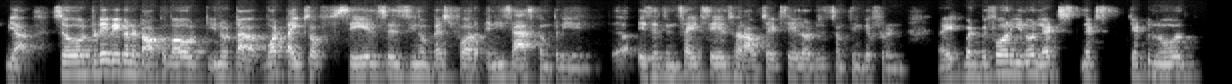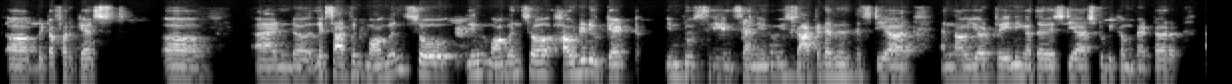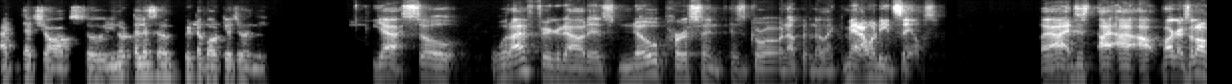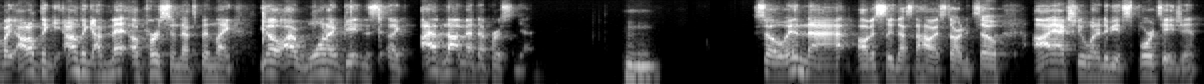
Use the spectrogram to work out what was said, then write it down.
Yeah. So today we're going to talk about you know what types of sales is you know best for any SaaS company. Uh, is it inside sales or outside sale or is it something different, right? But before you know, let's let's get to know a bit of our guest. Uh, and uh, let's start with Morgan. So you know Morgan, so how did you get into sales and you know you started as an sdr and now you're training other sdrs to become better at their jobs so you know tell us a bit about your journey yeah. So what I've figured out is no person is growing up and they're like, man, I want to be in sales. Like, I just, I, I, I, I don't, I don't think, I don't think I've met a person that's been like, yo, I want to get in this. Like, I have not met that person yet. Mm-hmm. So in that, obviously, that's not how I started. So I actually wanted to be a sports agent,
